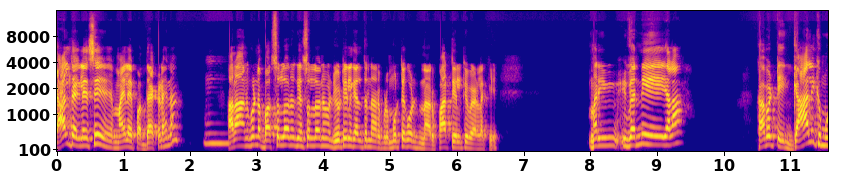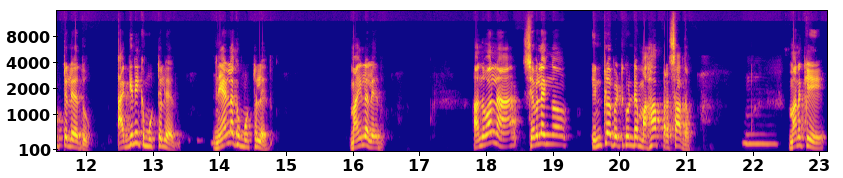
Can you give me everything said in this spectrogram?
గాలి తగిలేసి మైలైపోద్దా ఎక్కడైనా. అలా అనుకుంటే బస్సుల్లోను గిసుల్లోను డ్యూటీలకు వెళ్తున్నారు ఇప్పుడు ముట్టుకుంటున్నారు పార్టీలకి వీళ్ళకి. మరి ఇవ్- ఇవన్నీ ఎలా? కాబట్టి గాలికి ముట్టు లేదు అగ్నికి ముట్టు లేదు నీళ్ళకు ముట్టు లేదు మైల లేదు. అందువలన శివలింగం ఇంట్లో పెట్టుకుంటే మహాప్రసాదం. మనకి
